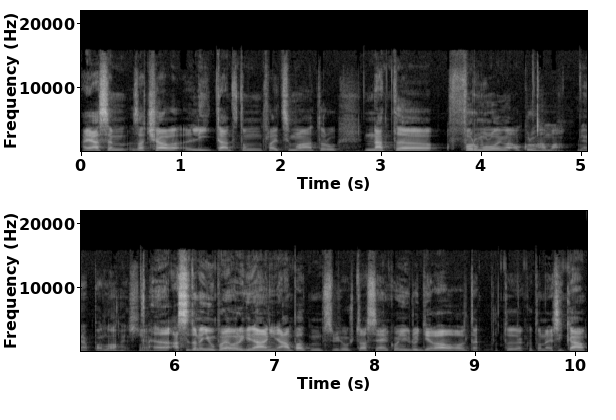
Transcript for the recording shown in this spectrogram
A já jsem začal lítat v tom Flight Simulatoru nad uh, formulovými okruhama. Mě napadlo, jasně. Uh, asi to není úplně originální nápad, myslím, že už to asi jako někdo dělal, ale tak proto jako to neříkám.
